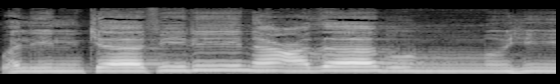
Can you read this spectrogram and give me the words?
وللكافرين عذاب مهين.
